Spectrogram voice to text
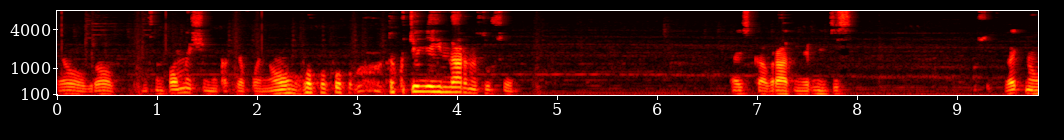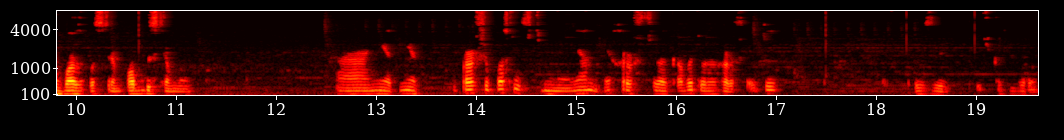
Йоу, бро. Нужно помощь ему, как я понял. О, так у тебя легендарно, слушай. Войска, обратно вернитесь. Давайте новую базу построим по-быстрому. А, нет, нет. Прошу, послушайте меня. Я, я хороший человек, а вы тоже хороший, окей? Призыв. Точка сбора.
